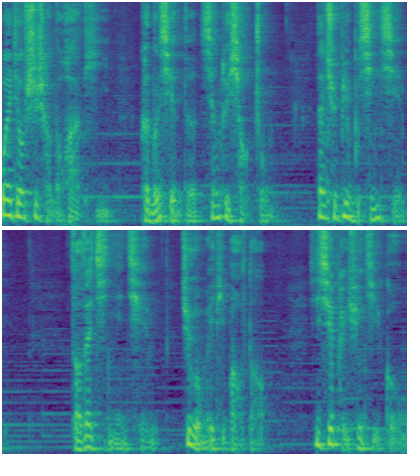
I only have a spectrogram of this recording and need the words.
外教市场的话题可能显得相对小众，但却并不新鲜。早在几年前就有媒体报道，一些培训机构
